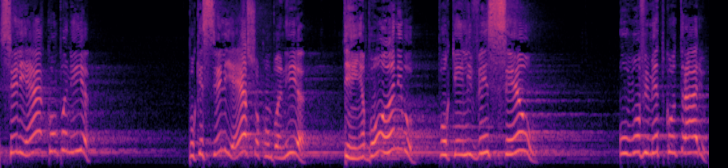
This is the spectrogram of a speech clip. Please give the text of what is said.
se ele é a companhia. Porque se ele é a sua companhia, tenha bom ânimo, porque ele venceu o movimento contrário.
